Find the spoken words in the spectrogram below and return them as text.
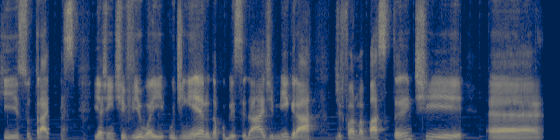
que isso traz. E a gente viu aí o dinheiro da publicidade migrar de forma bastante é,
